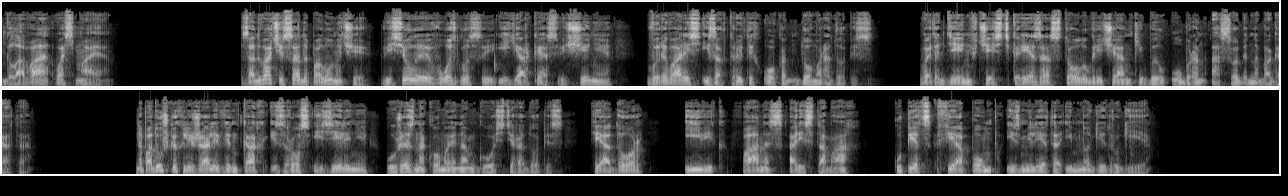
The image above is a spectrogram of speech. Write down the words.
Глава восьмая За два часа до полуночи веселые возгласы и яркое освещение вырывались из открытых окон дома Родопис. В этот день в честь Креза стол у гречанки был убран особенно богато. На подушках лежали в венках из роз и зелени уже знакомые нам гости Родопис – Феодор, Ивик, Фанес, Аристомах, купец Феопомп из Милета и многие другие.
